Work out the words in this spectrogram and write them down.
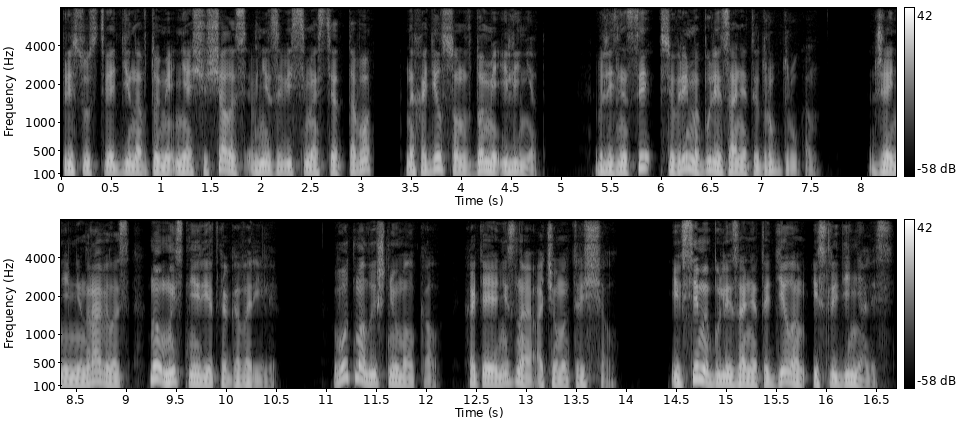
Присутствие Дина в доме не ощущалось вне зависимости от того, находился он в доме или нет. Близнецы все время были заняты друг другом. Дженни не нравилось, но мы с ней редко говорили. Вот малыш не умолкал, хотя я не знаю, о чем он трещал. И все мы были заняты делом и следенялись.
